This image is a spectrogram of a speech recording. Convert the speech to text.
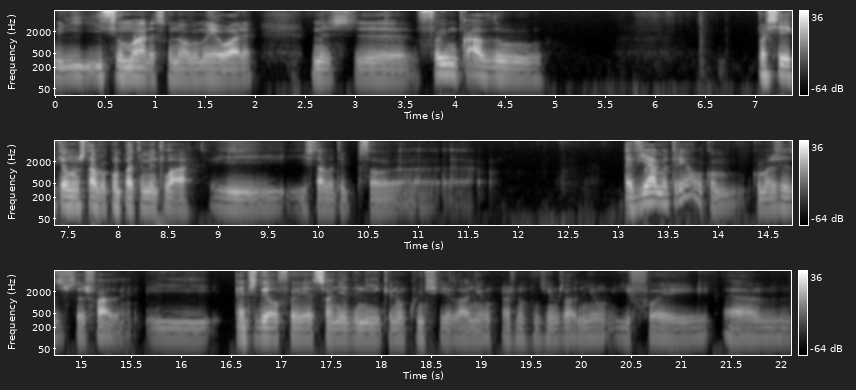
e, e, filmar a sua nova meia hora, mas uh, foi um bocado. Parecia que ele não estava completamente lá e, e estava tipo só a, aviar material, como, como às vezes as pessoas fazem. E antes dele foi a Sónia Denis, que eu não conhecia lá nenhum, que nós não conhecíamos lá nenhum, e foi. Um,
